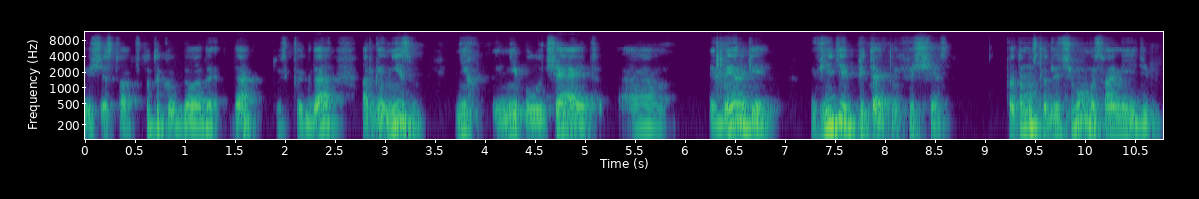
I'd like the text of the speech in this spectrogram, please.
веществах. Что такое голодать, да? То есть когда организм не, не получает э, энергии в виде питательных веществ. Потому что для чего мы с вами едим?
